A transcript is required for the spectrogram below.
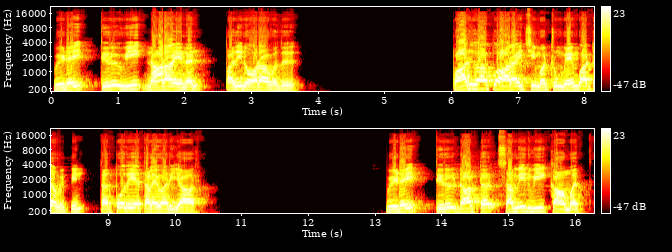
விடை திரு வி. நாராயணன் பதினோராவது. பாதுகாப்பு ஆராய்ச்சி மற்றும் மேம்பாட்டு அமைப்பின் தற்போதைய தலைவர் யார்? விடை திரு டாக்டர் சமீர் வி. காமத்.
